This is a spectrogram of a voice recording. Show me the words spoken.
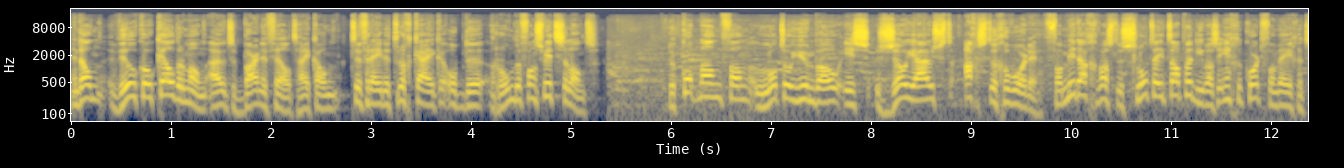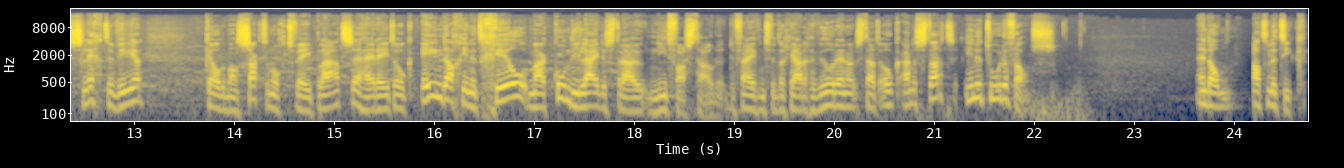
En dan Wilco Kelderman uit Barneveld. Hij kan tevreden terugkijken op de Ronde van Zwitserland. De kopman van Lotto Jumbo is zojuist achtste geworden. Vanmiddag was de slotetappe, die was ingekort vanwege het slechte weer. Kelderman zakte nog twee plaatsen. Hij reed ook één dag in het geel, maar kon die leiderstrui niet vasthouden. De 25-jarige wielrenner staat ook aan de start in de Tour de France. En dan atletiek.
